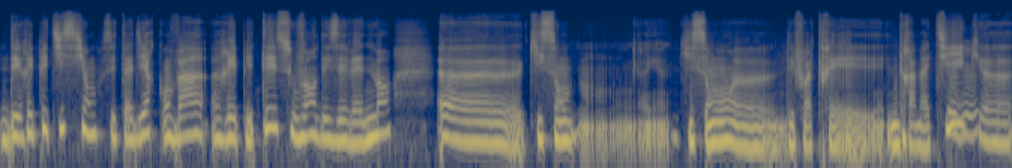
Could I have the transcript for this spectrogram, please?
des répétitions, c'est-à-dire qu'on va répéter souvent des événements euh, qui sont, qui sont euh, des fois très dramatiques, mhm.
